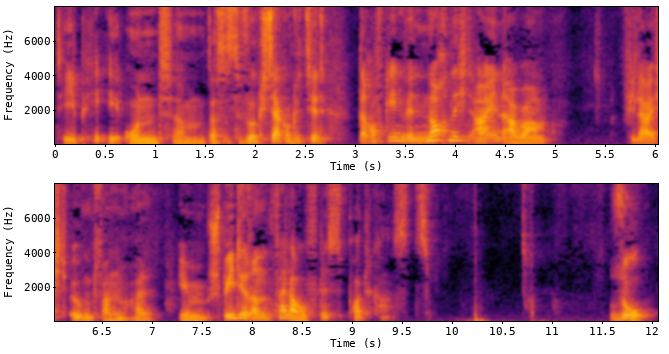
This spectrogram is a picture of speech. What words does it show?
TP. Und ähm, das ist wirklich sehr kompliziert. Darauf gehen wir noch nicht ein, aber vielleicht irgendwann mal im späteren Verlauf des Podcasts. So,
